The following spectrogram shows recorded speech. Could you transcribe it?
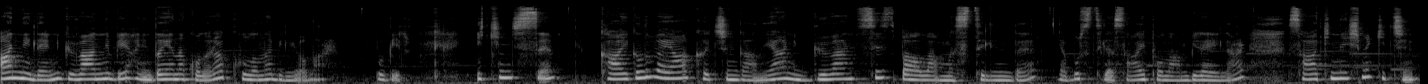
annelerini güvenli bir hani dayanak olarak kullanabiliyorlar. Bu bir. İkincisi kaygılı veya kaçıngan yani güvensiz bağlanma stilinde ya bu stile sahip olan bireyler sakinleşmek için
